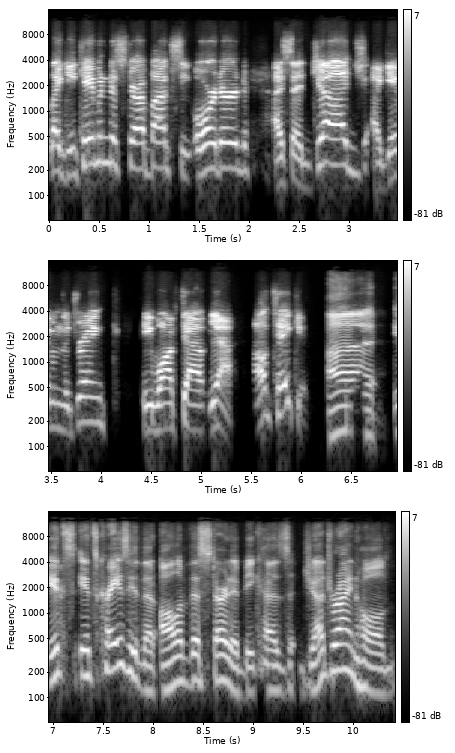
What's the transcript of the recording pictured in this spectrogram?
like he came into Starbucks, he ordered. I said, Judge, I gave him the drink. He walked out. Yeah, I'll take it. Uh it's it's crazy that all of this started because Judge Reinhold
